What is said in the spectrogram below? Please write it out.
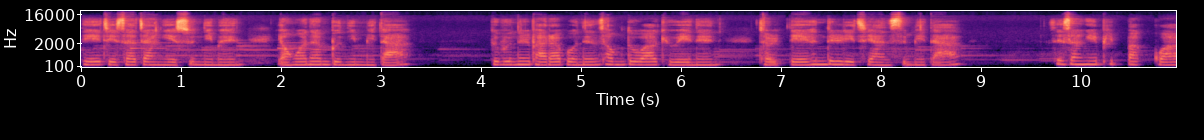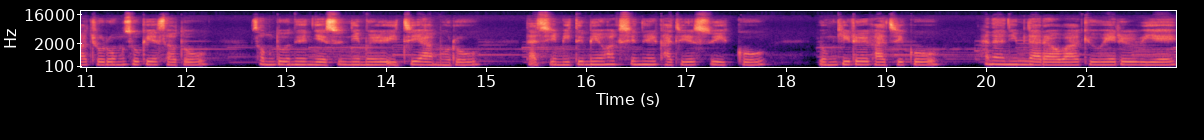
대제사장 예수님은 영원한 분입니다. 그분을 바라보는 성도와 교회는 절대 흔들리지 않습니다. 세상의 핍박과 조롱 속에서도 성도는 예수님을 의지함으로 다시 믿음의 확신을 가질 수 있고 용기를 가지고 하나님 나라와 교회를 위해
